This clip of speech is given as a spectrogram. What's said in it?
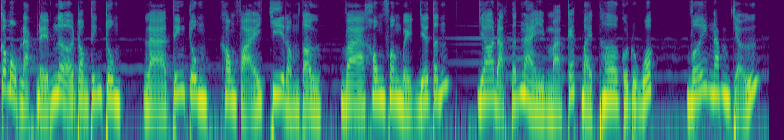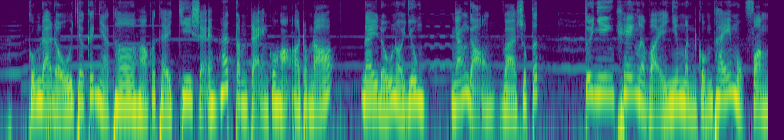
Có một đặc điểm nữa ở trong tiếng Trung là tiếng Trung không phải chia động từ và không phân biệt giới tính. Do đặc tính này mà các bài thơ của Trung Quốc với 5 chữ cũng đã đủ cho các nhà thơ họ có thể chia sẻ hết tâm trạng của họ ở trong đó. Đầy đủ nội dung, ngắn gọn và xúc tích tuy nhiên khen là vậy nhưng mình cũng thấy một phần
